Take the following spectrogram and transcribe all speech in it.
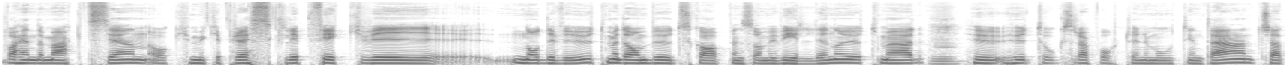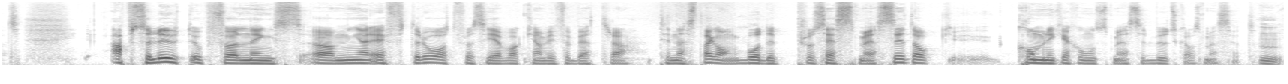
vad hände med aktien och hur mycket pressklipp fick vi? Nådde vi ut med de budskapen som vi ville nå ut med? Mm. Hur, hur togs rapporten emot internt? Så att absolut uppföljningsövningar efteråt för att se vad kan vi förbättra till nästa gång, både processmässigt och kommunikationsmässigt, budskapsmässigt. Mm.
